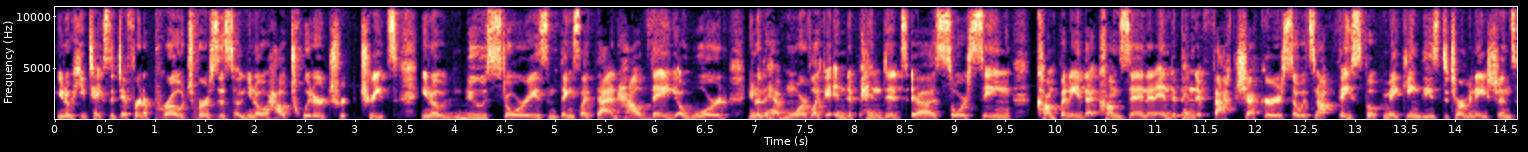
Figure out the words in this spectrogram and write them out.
you know, he takes a different approach versus, you know, how Twitter tr- treats, you know, news stories and things like that and how they award you know, they have more of like an independent uh, sourcing company that comes in and independent fact checkers. So it's not Facebook making these determinations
